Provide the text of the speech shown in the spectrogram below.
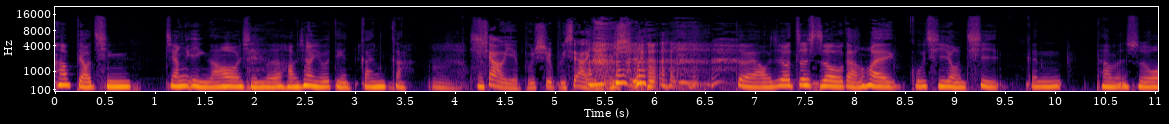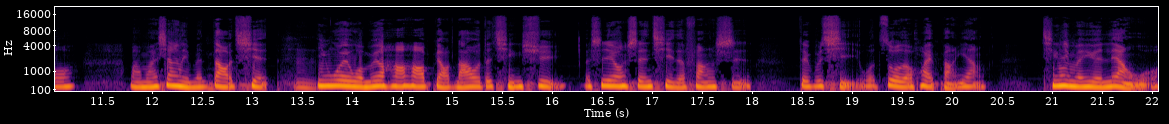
他表情僵硬，然后显得好像有点尴尬。嗯，笑也不是，不笑也不是。对啊，我就这时候我赶快鼓起勇气跟他们说：“妈妈向你们道歉，嗯，因为我没有好好表达我的情绪，而是用生气的方式。对不起，我做了坏榜样，请你们原谅我。”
